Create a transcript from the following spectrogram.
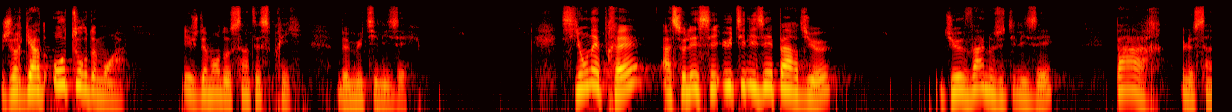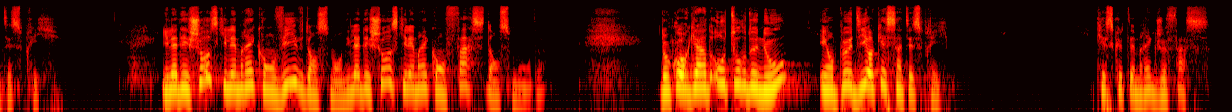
je regarde autour de moi et je demande au Saint-Esprit de m'utiliser. Si on est prêt à se laisser utiliser par Dieu, Dieu va nous utiliser par le Saint-Esprit. Il a des choses qu'il aimerait qu'on vive dans ce monde, il a des choses qu'il aimerait qu'on fasse dans ce monde. Donc on regarde autour de nous et on peut dire, OK Saint-Esprit, qu'est-ce que tu aimerais que je fasse?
